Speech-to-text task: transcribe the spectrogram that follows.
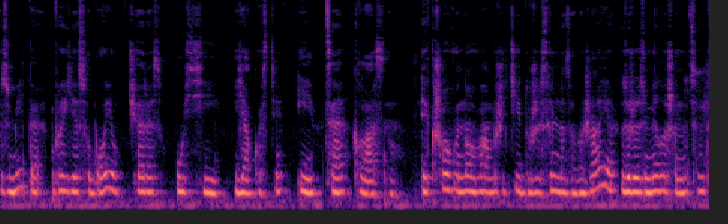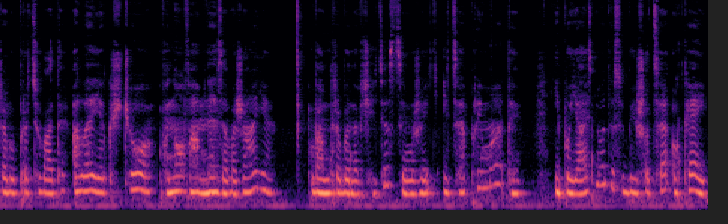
Розумієте, ви є собою через усі якості, і це класно. Якщо воно вам в житті дуже сильно заважає, зрозуміло, що над цим треба працювати. Але якщо воно вам не заважає, вам треба навчитися з цим жити і це приймати, і пояснювати собі, що це окей.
